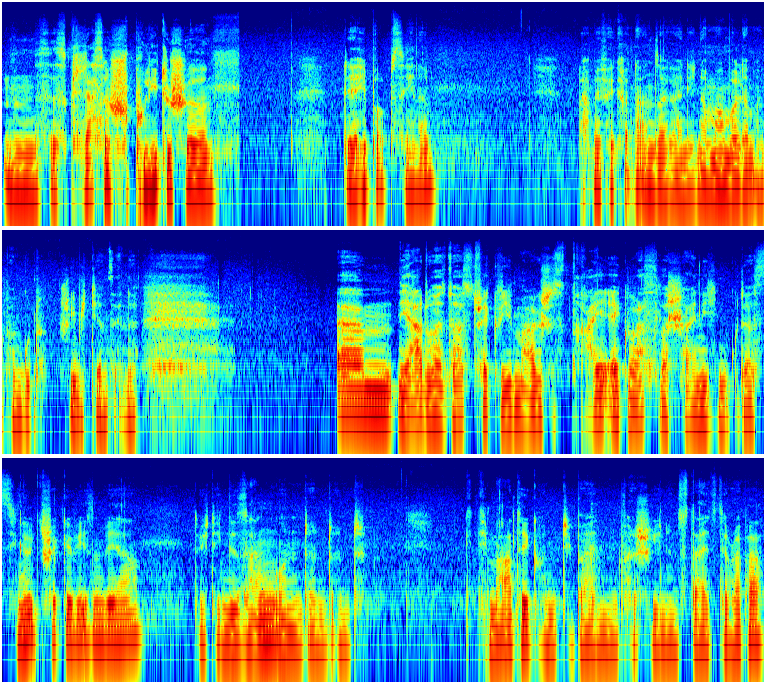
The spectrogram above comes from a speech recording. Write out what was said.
Mm, das ist klassisch politische der Hip-Hop-Szene. Ach, mir fällt gerade eine Ansage ein, die ich noch machen wollte am Anfang. Gut, schiebe ich die ans Ende. Ähm, ja, du hast, du hast Track wie Magisches Dreieck, was wahrscheinlich ein guter Single-Track gewesen wäre. Durch den Gesang und, und, und die Thematik und die beiden verschiedenen Styles der Rapper.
